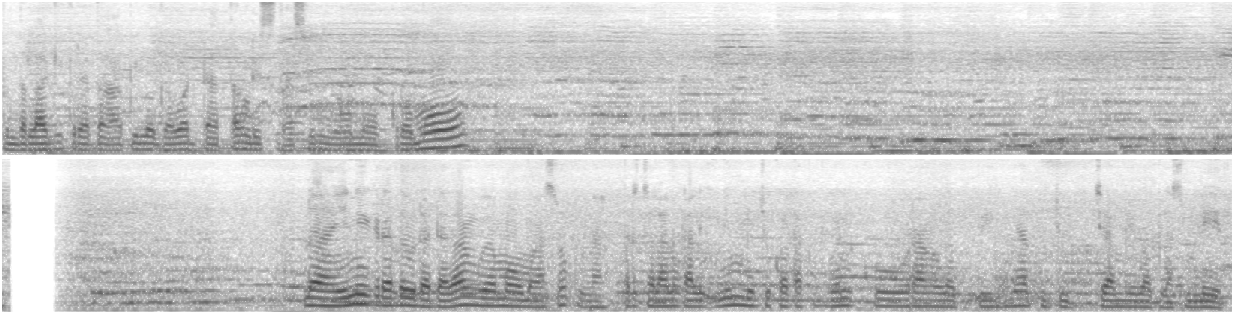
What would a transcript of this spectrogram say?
Sebentar lagi kereta api Logawa datang di stasiun Wonokromo. Nah ini kereta udah datang gue mau masuk. Nah perjalanan kali ini menuju kota Kebumen kurang lebihnya 7 jam 15 menit.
